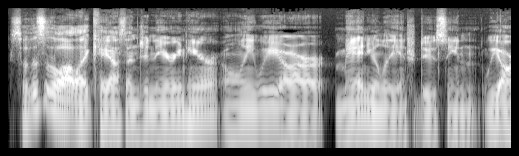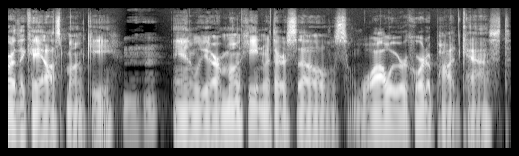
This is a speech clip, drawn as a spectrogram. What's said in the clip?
So this is a lot like chaos engineering here, only we are manually introducing. We are the chaos monkey, and we are monkeying with ourselves while we record a podcast.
